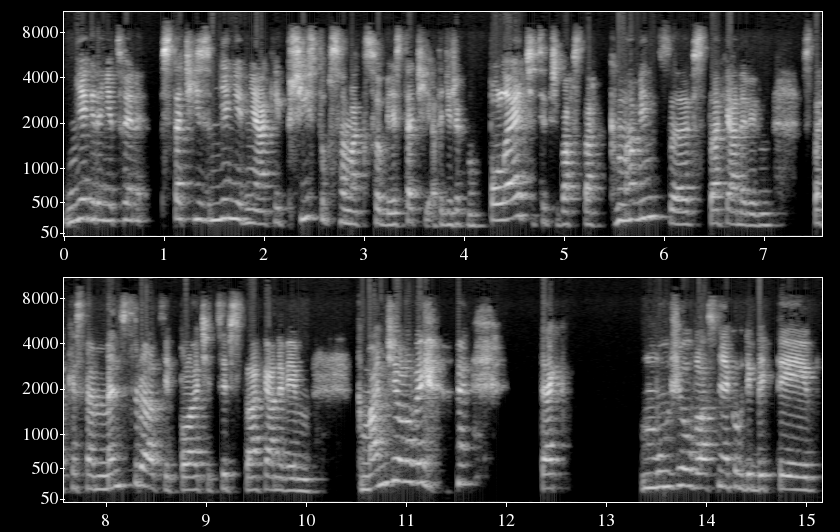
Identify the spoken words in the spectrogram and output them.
někde něco je, stačí změnit nějaký přístup sama k sobě, stačí, a teď řeknu, poléčit si třeba vztah k mamince, vztah, já nevím, vztah ke své menstruaci, poléčit si vztah, já nevím, k manželovi, tak můžou vlastně jako kdyby ty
